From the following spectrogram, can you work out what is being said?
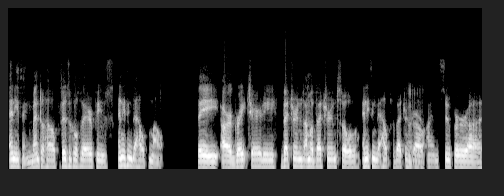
anything, mental health, physical therapies, anything to help them out. They are a great charity. Veterans, I'm a veteran, so anything that helps veterans Oh, yeah. out, I'm super uh,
